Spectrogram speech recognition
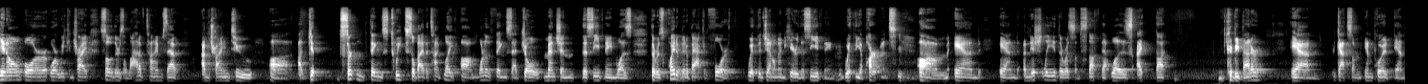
you know, or, or we can try. So there's a lot of times that I'm trying to, uh, uh, get certain things tweaked, so by the time, like, um, one of the things that Joe mentioned this evening was there was quite a bit of back and forth with the gentleman here this evening with the apartments. Um, and, and initially, there was some stuff that was, I thought, could be better, and got some input and,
